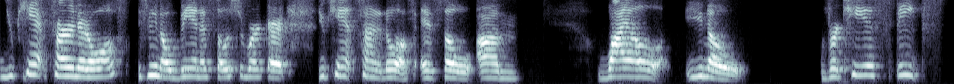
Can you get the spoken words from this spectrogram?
you can't turn it off you know being a social worker you can't turn it off and so um while you know Verkeya speaks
